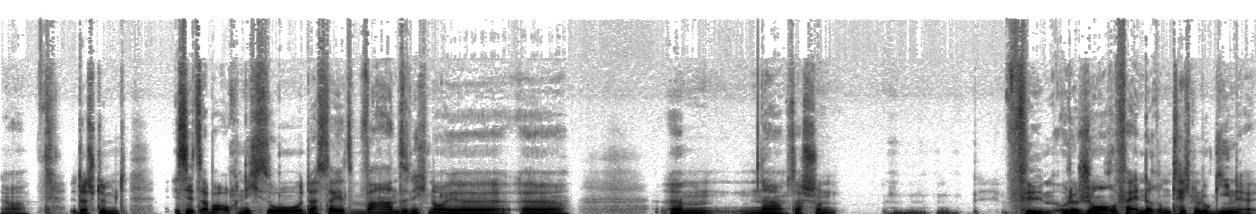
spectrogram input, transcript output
Ja, das stimmt. Ist jetzt aber auch nicht so, dass da jetzt wahnsinnig neue, äh, ähm, na, sag schon, Film- oder Genre verändernden Technologien äh,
